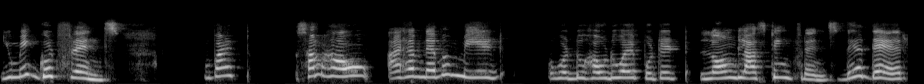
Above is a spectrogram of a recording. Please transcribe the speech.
you make good friends but somehow I have never made what do how do I put it long lasting friends. They're there.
